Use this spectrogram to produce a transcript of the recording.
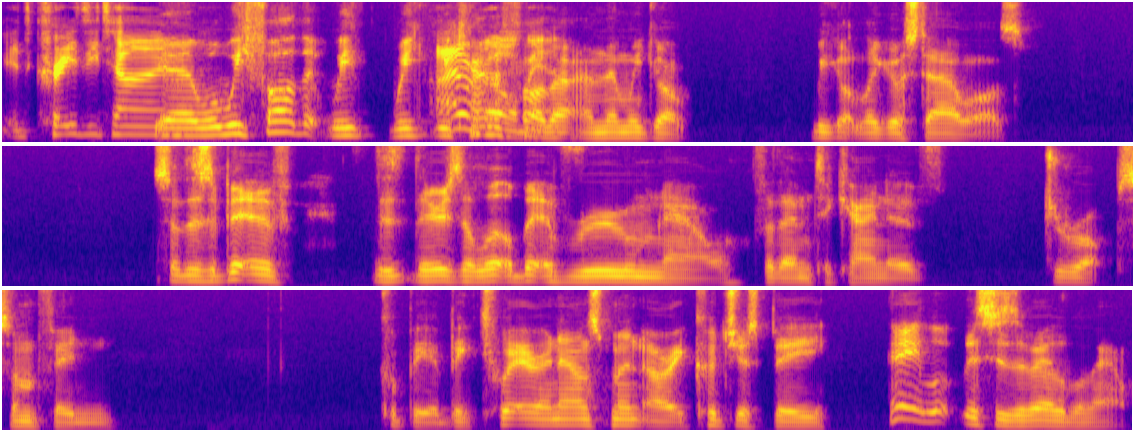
it's crazy time. Yeah, well, we thought that we we, we kind know, of thought man. that, and then we got we got Lego Star Wars. So there's a bit of there's, a little bit of room now for them to kind of drop something. Could be a big Twitter announcement, or it could just be, "Hey, look, this is available now,"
